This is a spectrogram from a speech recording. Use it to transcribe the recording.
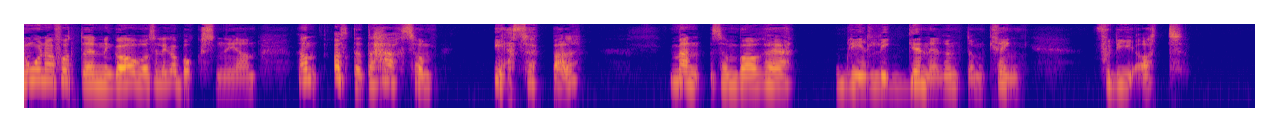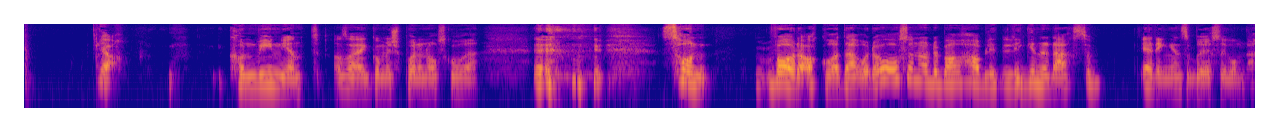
Noen har fått en gave, og så ligger boksen igjen. Sånn, alt dette her som er søppel, men som bare blir liggende rundt omkring fordi at Ja. Convenient. Altså, jeg kommer ikke på det norske ordet. sånn var det akkurat der og da, og så når det bare har blitt liggende der, så er det ingen som bryr seg om det.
